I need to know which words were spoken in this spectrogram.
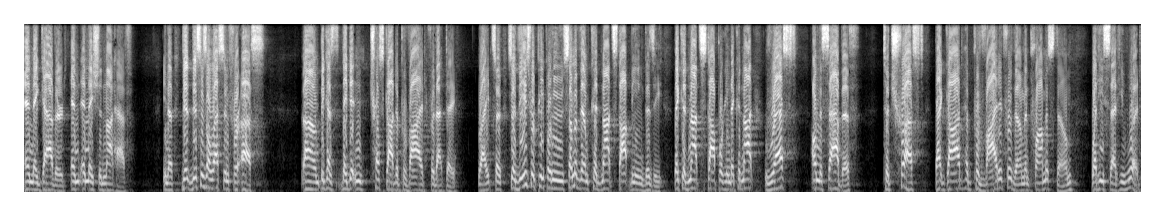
and they gathered, and, and they should not have. You know, th- this is a lesson for us um, because they didn't trust God to provide for that day, right? So, so these were people who, some of them could not stop being busy. They could not stop working. They could not rest on the Sabbath to trust that God had provided for them and promised them what he said he would.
